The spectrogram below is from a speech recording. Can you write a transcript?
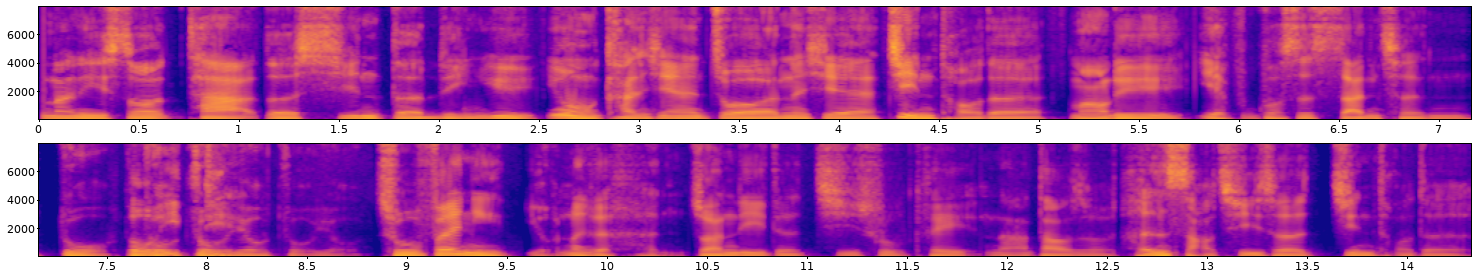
那你说他的新的领域，因为我看现在做那些镜头的毛利率也不过是三成多多一点左右左右，除非你有那个很专利的技术可以拿到这种很少汽车镜头的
